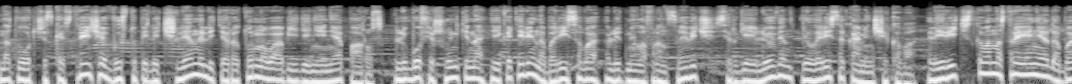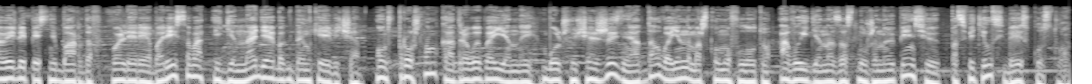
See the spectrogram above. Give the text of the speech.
На творческой встрече выступили члены литературного объединения «Парус» Любовь Ишунькина, Екатерина Борисова, Людмила Францевич, Сергей Левин и Лариса Каменщикова. Лирического настроения добавили песни бардов Валерия Борисова и Геннадия Богданкевича. Он в прошлом кадровый военный, большую часть жизни отдал военно-морскому флоту, а выйдя на заслуженную пенсию, посвятил себя искусству.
